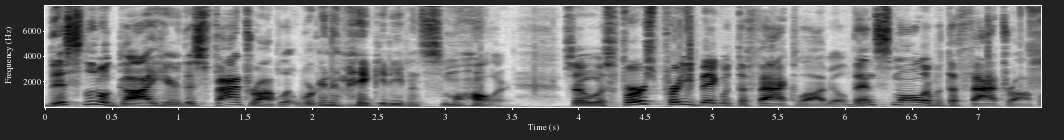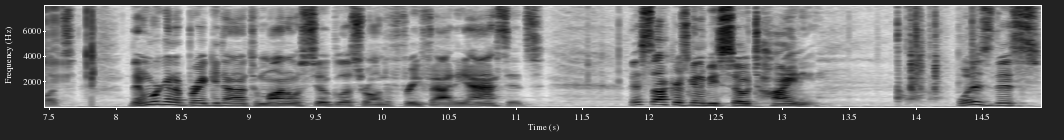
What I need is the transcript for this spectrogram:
this little guy here, this fat droplet, we're going to make it even smaller. So it was first pretty big with the fat globule, then smaller with the fat droplets. Then we're going to break it down to monoacylglycerol into free fatty acids. This sucker is going to be so tiny. What is this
